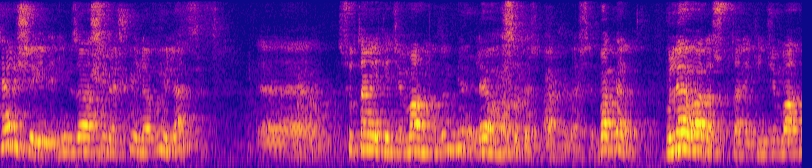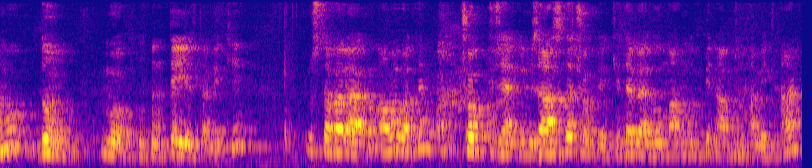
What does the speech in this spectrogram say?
her şeyiyle, imzasıyla, şuyla buyla e, Sultan II. Mahmud'un bir levhasıdır arkadaşlar. Bakın bu levha da Sultan II. Mahmud'un mu değil tabii ki. Mustafa Rakım ama bakın çok güzel imzası da çok büyük. Ketebehu Mahmud bin Abdülhamid Han.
